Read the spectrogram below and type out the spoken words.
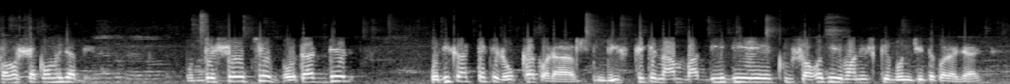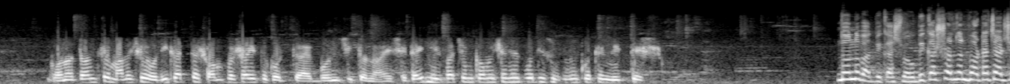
সমস্যা কমে যাবে। উদ্দেশ্য হচ্ছে ভোটারদের অধিকারটাকে রক্ষা করা। লিস্ট থেকে নাম বাদ দিয়ে দিয়ে খুব সহজেই মানুষকে বঞ্চিত করা যায়। গণতন্ত্রে মানুষের অধিকারটা সম্প্রসারিত করতে হয়, বঞ্চিত নয়। সেটাই নির্বাচন কমিশনের প্রতি সুপ্রিম কোর্টের নির্দেশ। ধন্যবাদ বিকাশবাবু। বিকাশ রঞ্জন ভট্টাচার্য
